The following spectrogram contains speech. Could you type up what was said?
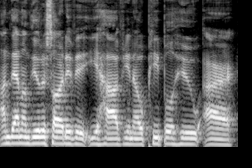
and then on the other side of it, you have, you know, people who are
